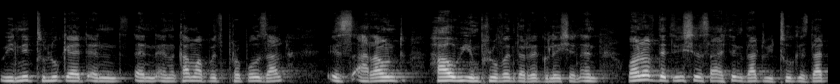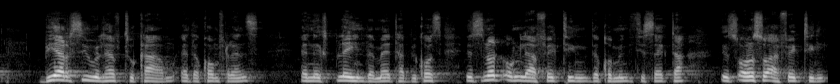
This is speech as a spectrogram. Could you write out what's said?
we need to look at and, and, and come up with proposal is around how we improve on the regulation. And one of the decisions I think that we took is that BRC will have to come at the conference and explain the matter because it's not only affecting the community sector, it's also affecting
